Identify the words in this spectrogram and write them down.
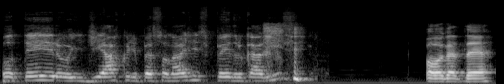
roteiro e de arco de personagens, Pedro Calis. Fala Alcateia.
